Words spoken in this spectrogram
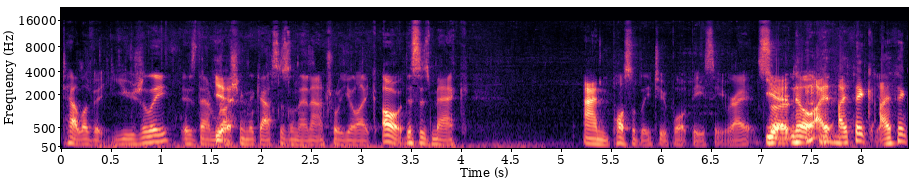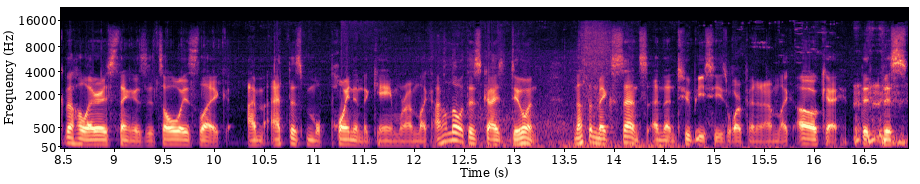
tell of it. Usually is them Yeah. rushing the gases on their natural. You're like, oh, this is mech, and possibly two port BC, right? So, yeah, no, I, I think I think the hilarious thing is it's always like I'm at this point in the game where I'm like I don't know what this guy's doing. Nothing makes sense, and then two BCs warp in, and I'm like, oh okay, th- this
